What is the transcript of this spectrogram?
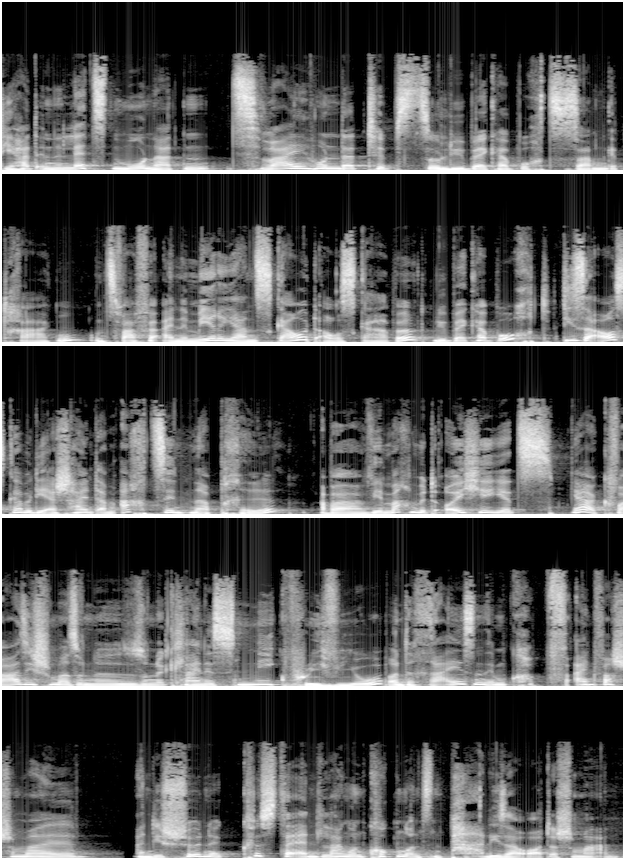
die hat in den letzten Monaten 200 Tipps zur Lübecker Bucht zusammengetragen. Und zwar für eine Merian Scout-Ausgabe, Lübecker Bucht. Diese Ausgabe, die erscheint am 18. April. Aber wir machen mit euch hier jetzt ja quasi schon mal so eine, so eine kleine Sneak Preview und reisen im Kopf einfach schon mal an die schöne Küste entlang und gucken uns ein paar dieser Orte schon mal an.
